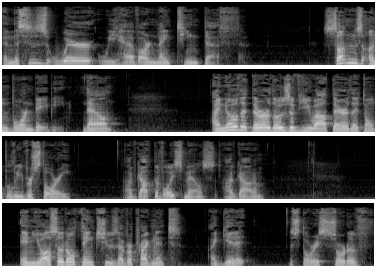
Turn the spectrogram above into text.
And this is where we have our 19th death. Sutton's unborn baby. Now, I know that there are those of you out there that don't believe her story. I've got the voicemails, I've got them. And you also don't think she was ever pregnant. I get it. The story's sort of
